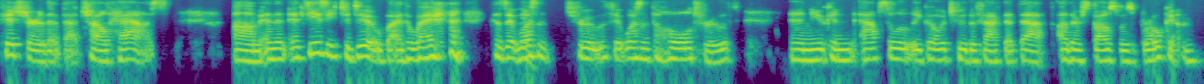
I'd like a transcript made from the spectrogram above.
picture that that child has, um, and then it's easy to do, by the way, because it yeah. wasn't truth, it wasn't the whole truth. And you can absolutely go to the fact that that other spouse was broken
